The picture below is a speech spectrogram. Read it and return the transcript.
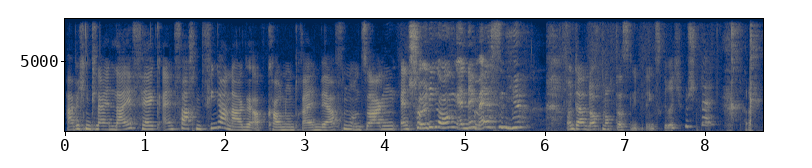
Habe ich einen kleinen Lifehack, einfach einen Fingernagel abkauen und reinwerfen und sagen, Entschuldigung in dem Essen hier und dann doch noch das Lieblingsgericht bestellen.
